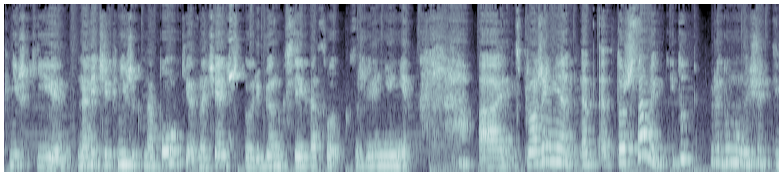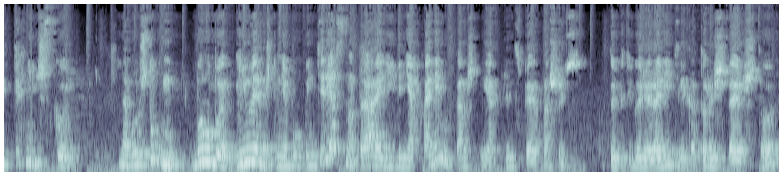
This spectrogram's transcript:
книжки, наличие книжек на полке означает, что ребенок все их освоил. К сожалению, нет. А из приложения то же самое, и тут придумала еще техническую такую штуку было бы, не уверен, что мне было бы интересно, да, или необходимо, потому что я, в принципе, отношусь к той категории родителей, которые считают, что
